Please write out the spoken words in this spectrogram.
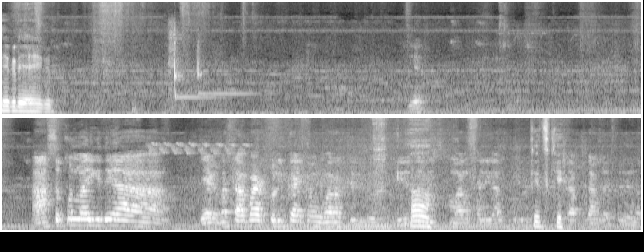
इकडे या इकडे असं पण नाही की त्या एकदा टाप अडकली काय काय उभा राहतील हा. माणूस खाली घालतो तेच की. टाप घालायचं नाही ना.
